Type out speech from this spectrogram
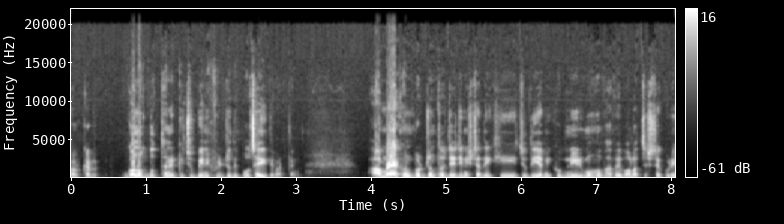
সরকার গণ অভ্যুত্থানের কিছু বেনিফিট যদি পৌঁছে দিতে পারতেন। আমরা এখন পর্যন্ত যে জিনিসটা দেখি, যদি আমি খুব নির্মোহভাবে বলার চেষ্টা করি,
